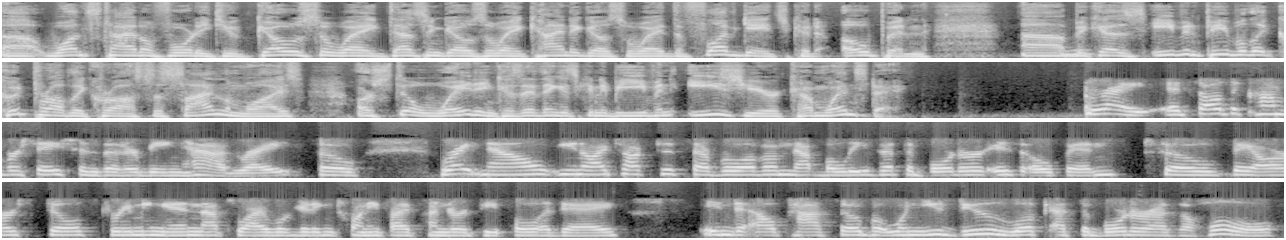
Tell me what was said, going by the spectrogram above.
uh, once Title 42 goes away, doesn't goes away, kind of goes away, the floodgates could open, uh, because even people that could probably cross asylum wise are still waiting because they think it's going to be even easier come Wednesday. Right. It's all the conversations that are being had, right? So right now, you know, I talked to several of them that believe that the border is open. So they are still streaming in. That's why we're getting 2,500 people a day into El Paso. But when you do look at the border as a whole,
